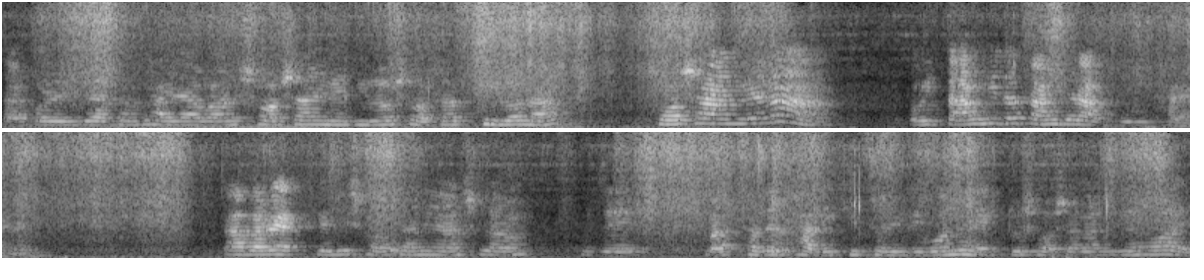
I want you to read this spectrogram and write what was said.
তারপরে যে আপনার ভাইরা আবার শশা এনে দিল। শশা ছিল না। শশা আনলে না ওই তাহিদা তাহিদার আব্বুই খায় নাই। আবার এক কেজি শশা নিয়ে আসলাম যে বাচ্চাদের খালি খিচুড়ি দিব না একটু শশা না দিলে হয়।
